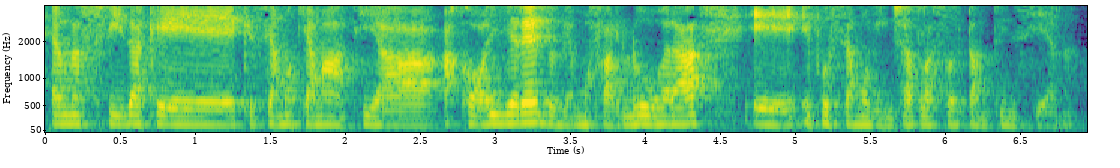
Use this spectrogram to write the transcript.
è una sfida che, che siamo chiamati a, a, cogliere, dobbiamo farlo ora e, e possiamo vincerla soltanto insieme.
